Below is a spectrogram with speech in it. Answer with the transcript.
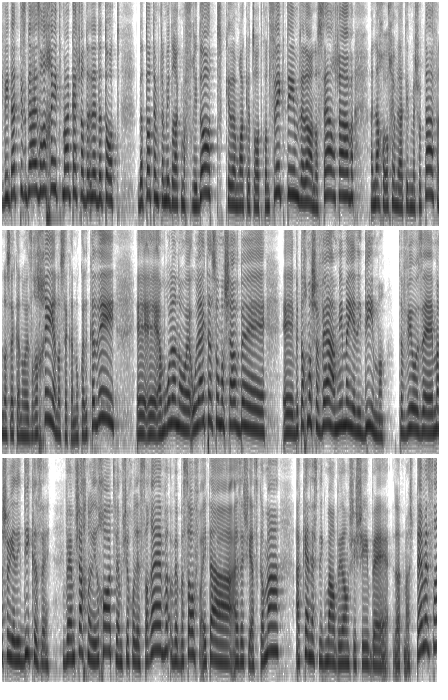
ועידת פסגה אזרחית, מה הקשר לדתות? דתות הן תמיד רק מפרידות, כאילו הן רק יוצרות קונפליקטים, זה לא הנושא עכשיו, אנחנו הולכים לעתיד משותף, הנושא כאן הוא אזרחי, הנושא כאן הוא כלכלי, אה, אה, אמרו לנו, אולי תעשו מושב ב, אה, בתוך מושבי העמים הילידים, תביאו איזה משהו ילידי כזה. והמשכנו ללחוץ והמשיכו לסרב, ובסוף הייתה איזושהי הסכמה, הכנס נגמר ביום שישי ב... לא יודעת מה, 12,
